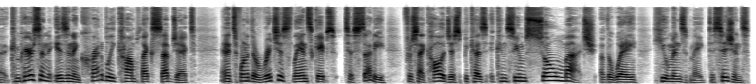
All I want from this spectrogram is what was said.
Uh, comparison is an incredibly complex subject, and it's one of the richest landscapes to study for psychologists because it consumes so much of the way humans make decisions.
